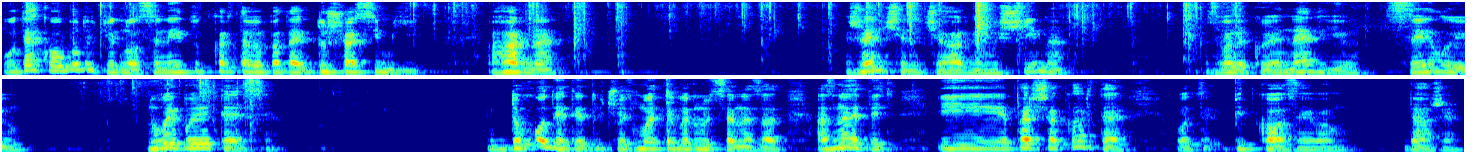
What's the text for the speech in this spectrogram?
у декого будуть відносини, і тут карта випадає душа сім'ї. Гарна жінка чи гарний мужчина з великою енергією, силою. Ну, ви боїтеся. Доходите до чогось, можете вернутися назад. А знаєте, і перша карта от, підказує вам, даже,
